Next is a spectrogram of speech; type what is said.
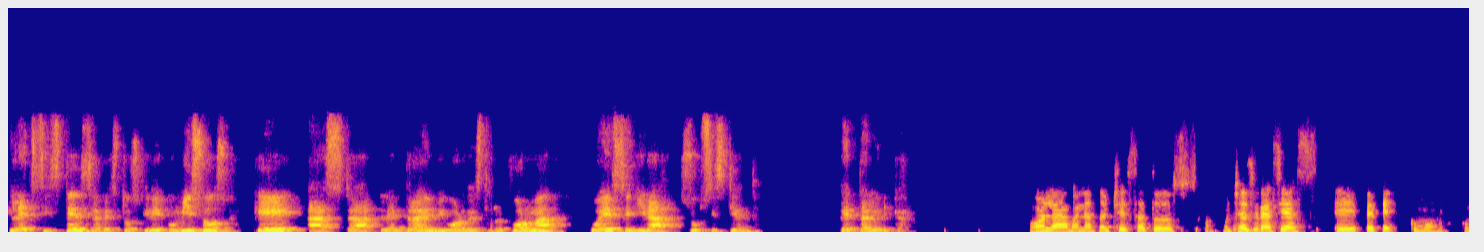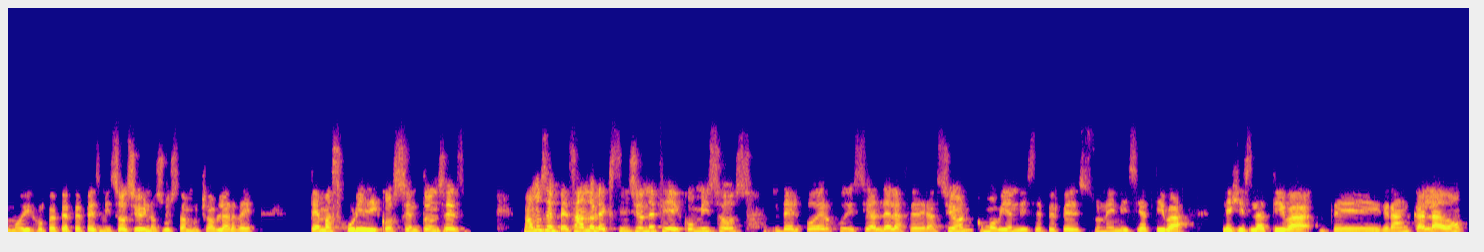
la existencia de estos fideicomisos que hasta la entrada en vigor de esta reforma, pues seguirá subsistiendo. ¿Qué tal, Erika? Hola, buenas noches a todos. Muchas gracias, eh, Pepe. Como, como dijo Pepe, Pepe es mi socio y nos gusta mucho hablar de temas jurídicos. Entonces, Vamos empezando la extinción de fideicomisos del Poder Judicial de la Federación. Como bien dice Pepe, es una iniciativa legislativa de gran calado.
